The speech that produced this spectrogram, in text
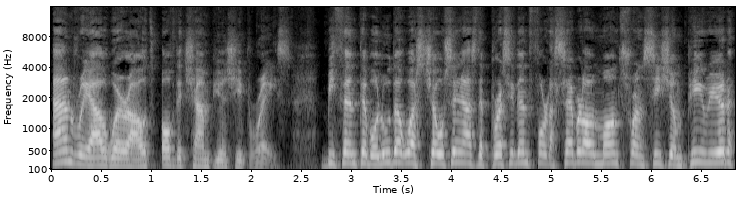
and Real were out of the championship race. Vicente Boluda was chosen as the president for a several month transition period,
